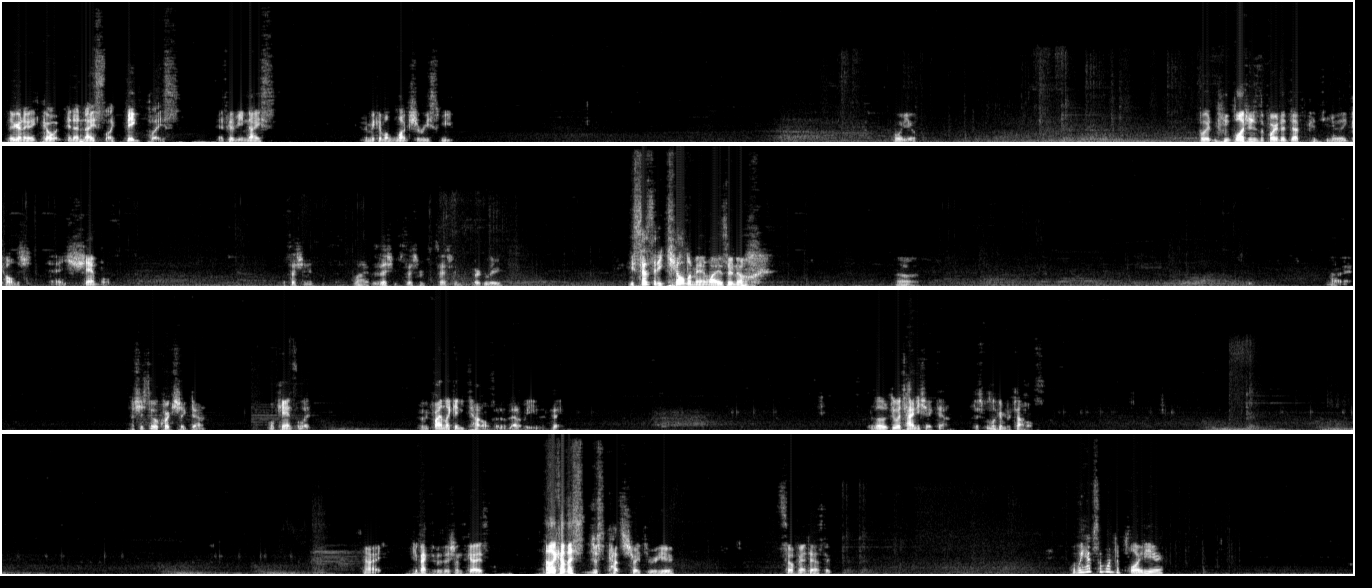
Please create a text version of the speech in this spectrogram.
they're gonna go in a nice like big place. It's gonna be nice. Gonna make him a luxury suite. Who are you? But bludgeon is the point of death continually called a shambles. Possession is Fly, possession, possession, possession, burglary. He says that he killed a man. Why is there no... uh. Alright. Let's just do a quick shakedown. We'll cancel it. If we find like any tunnels, that'll be the thing. Do a tiny shakedown. Just looking for tunnels. Alright, get back to positions, guys. I like how this just cuts straight through here. So fantastic. Don't we have someone deployed here?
